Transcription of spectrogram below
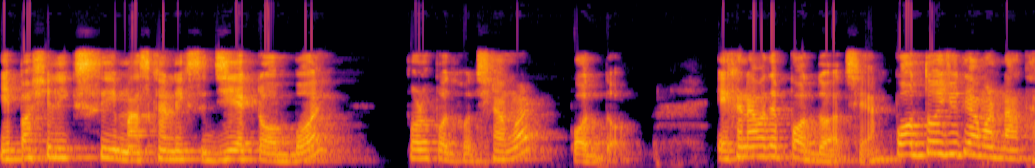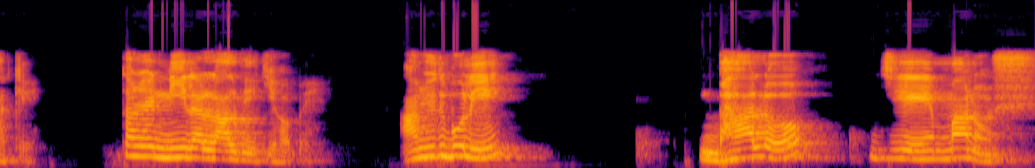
এ পাশে লিখছি, মাঝখানে লিখছি যে একটা অব্যয়, পরপদ হচ্ছে আমার পদ্ম। এখানে আমাদের পদ্ম আছে। পদ্মই যদি আমার না থাকে, তাহলে নীল আর লাল দিয়ে কি হবে? আমি যদি বলি, ভালো যে মানুষ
